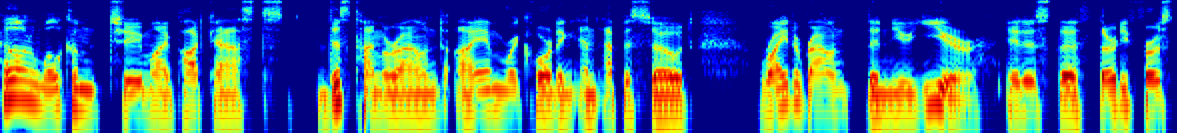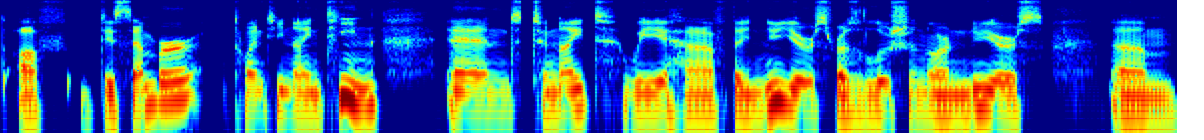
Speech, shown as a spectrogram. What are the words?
Hello and welcome to my podcast. This time around, I am recording an episode right around the new year. It is the 31st of December 2019, and tonight we have the New Year's resolution or New Year's um,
